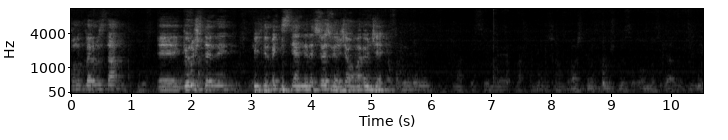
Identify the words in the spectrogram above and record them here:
konuklarımızdan e, görüşlerini bildirmek isteyenlere söz vereceğim ama önce Başkanın konuşması olması lazım. Dediği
